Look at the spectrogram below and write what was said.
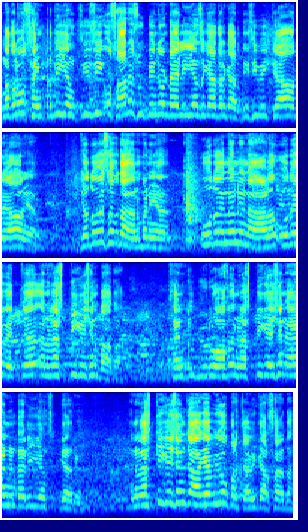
ਮਤਲਬ ਉਹ ਸੈਂਟਰ ਦੀ ਏਜੰਸੀ ਸੀ, ਉਹ ਸਾਰੇ ਸੂਬਿਆਂ ਚੋਂ ਇੰਟੈਲੀਜੈਂਸ ਗੈਦਰ ਕਰਦੀ ਸੀ ਵੀ ਕਿਆ ਹੋ ਰਿਹਾ ਹੋ ਰਿਹਾ। ਜਦੋਂ ਇਹ ਸੰਵਿਧਾਨ ਬਣਿਆ, ਉਦੋਂ ਇਹਨਾਂ ਨੇ ਨਾਲ ਉਹਦੇ ਵਿੱਚ ਇਨਵੈਸਟੀਗੇਸ਼ਨ ਪਾਤਾ। Central bureau of investigation and intelligence gathering investigation ਚ ਆ ਗਿਆ ਵੀ ਉਹ ਪਰਚਾ ਵੀ ਕਰ ਸਕਦਾ।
